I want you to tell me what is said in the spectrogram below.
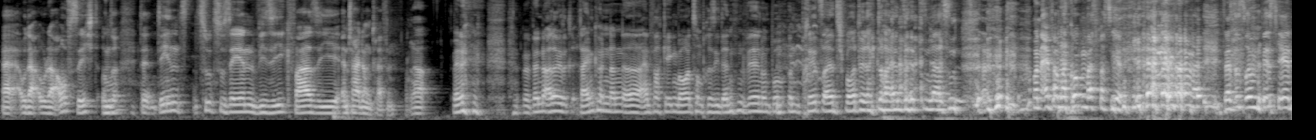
Äh, oder, oder Aufsicht und so. Denen zuzusehen, wie sie quasi Entscheidungen treffen. Ja. Wenn, wenn alle rein können, dann äh, einfach Gegenbauer zum Präsidenten wählen und, und Prez als Sportdirektor einsetzen lassen. Und einfach mal gucken, was passiert. das ist so ein bisschen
